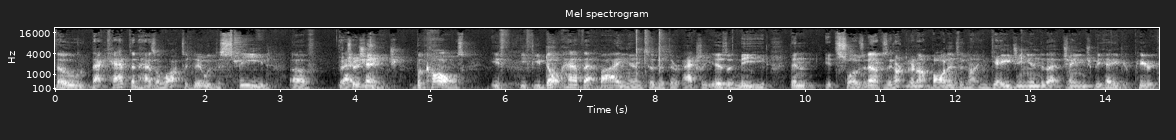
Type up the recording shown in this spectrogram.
though that captain has a lot to do with the speed of That that, change. change. because if if you don't have that buy-in to that there actually is a need, then it slows it down because they aren't they're not bought into, not engaging into that change behavior. Period.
